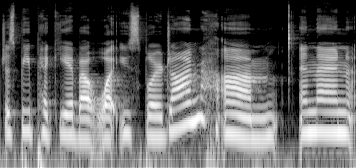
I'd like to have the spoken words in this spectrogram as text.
just be picky about what you splurge on. Um, and then,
